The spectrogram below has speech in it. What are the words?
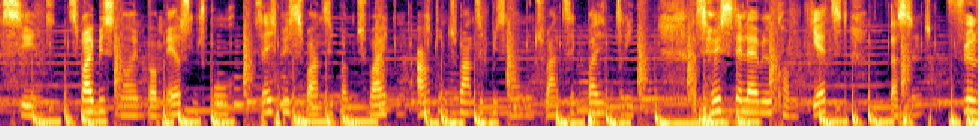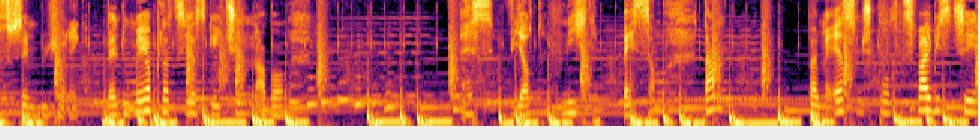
sind 2 bis 9 beim ersten Spruch, 6 bis 20 beim zweiten, 28 bis 29 beim dritten. Das höchste Level kommt jetzt, das sind 15 Bücherregale. Wenn du mehr platzierst, geht schon, aber es wird nicht besser. Dann beim ersten Spruch 2 bis 10,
